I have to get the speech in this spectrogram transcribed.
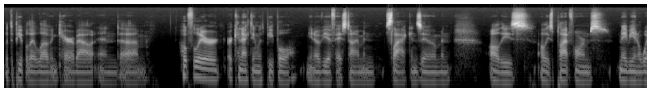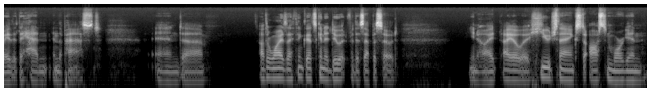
with the people they love and care about, and um, hopefully are, are connecting with people, you know, via FaceTime and Slack and Zoom and all these all these platforms, maybe in a way that they hadn't in the past. And uh, otherwise, I think that's going to do it for this episode you know, I, I owe a huge thanks to Austin Morgan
